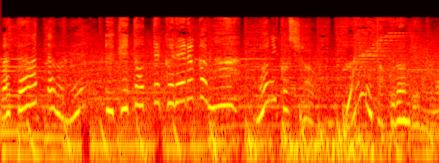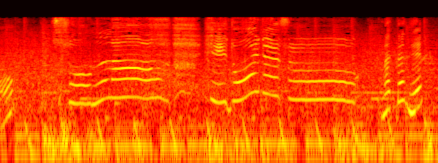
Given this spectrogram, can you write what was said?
また会ったわね。受け取ってくれるかな。何かしら？何を企んでるの？そんなひどいです。またね。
